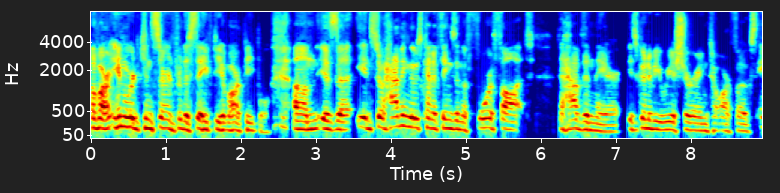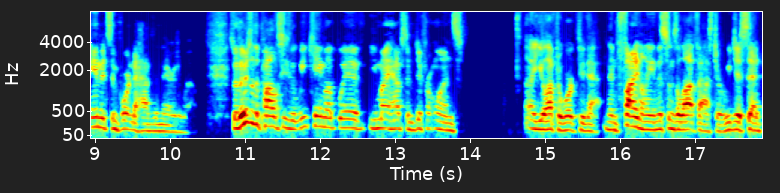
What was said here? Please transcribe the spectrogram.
of our inward concern for the safety of our people um, is uh, and so having those kind of things in the forethought to have them there is going to be reassuring to our folks and it's important to have them there as well. So those are the policies that we came up with. You might have some different ones uh, you'll have to work through that. And then finally, and this one's a lot faster. We just said,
